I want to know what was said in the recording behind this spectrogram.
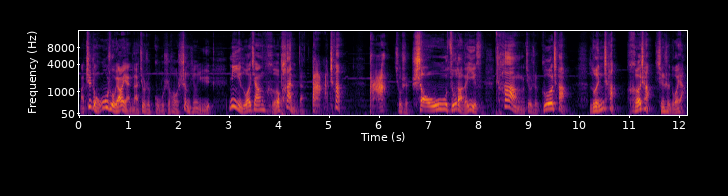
啊，这种巫术表演呢，就是古时候盛行于汨罗江河畔的打唱。打就是手舞足蹈的意思，唱就是歌唱、轮唱、合唱，形式多样。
